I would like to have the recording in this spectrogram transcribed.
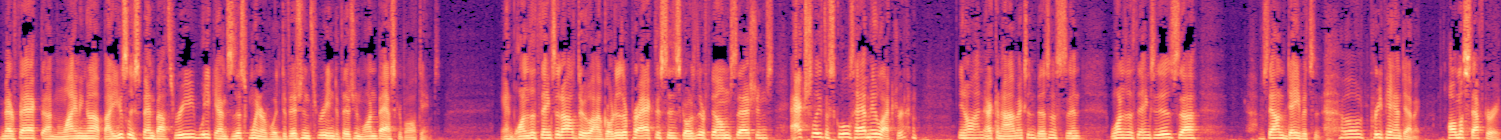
Matter of fact, I'm lining up. I usually spend about three weekends this winter with Division Three and Division One basketball teams. And one of the things that I'll do, I'll go to their practices, go to their film sessions. Actually, the schools have me lecture, you know, on economics and business. And one of the things is uh, I was down in Davidson, oh, pre-pandemic, almost Steph Curry.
